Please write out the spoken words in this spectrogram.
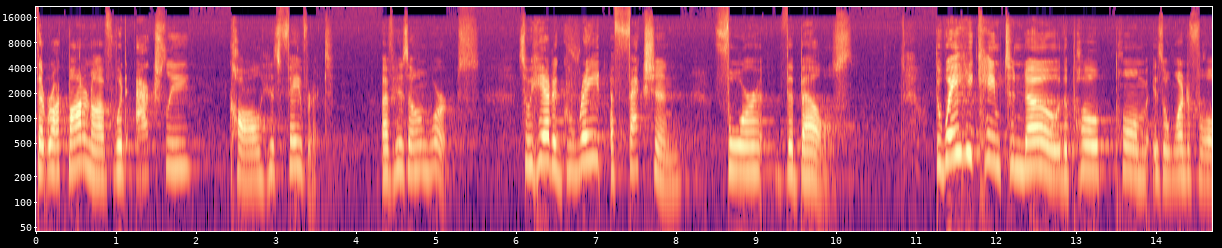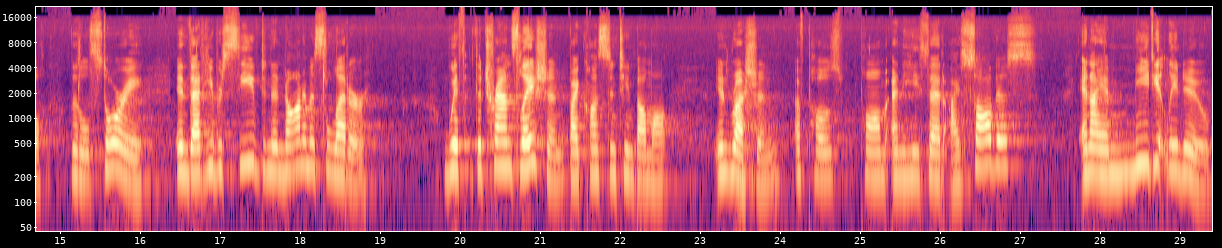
that Rachmaninoff would actually call his favorite of his own works. So he had a great affection for the bells. The way he came to know the poem is a wonderful little story in that he received an anonymous letter with the translation by Constantine Balmont in Russian of Poe's poem, and he said, I saw this, and I immediately knew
